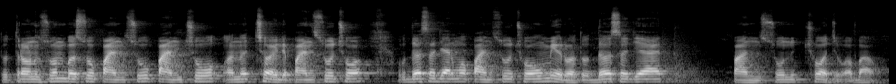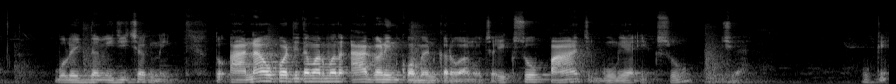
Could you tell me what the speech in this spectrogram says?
તો ત્રણસો ને બસો, પાંચસો પાંચસો અને છ, એટલે પાંચસો છ. દસ હજારમાં પાંચસો છ ઉમેરો, તો દસ હજાર પાંચસો ને છ જવાબ આવો. બોલો, એકદમ ઇઝી છે કે નહીં? તો આના ઉપરથી તમારે મને આ ગણીને કોમેન્ટ કરવાનું છે. એકસો પાંચ ગુણ્યા એકસો ચાર. ઓકે?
